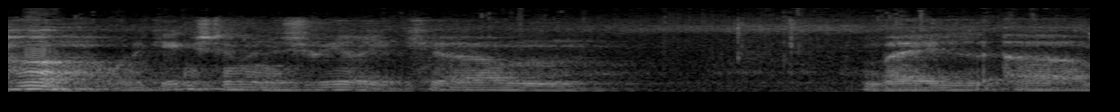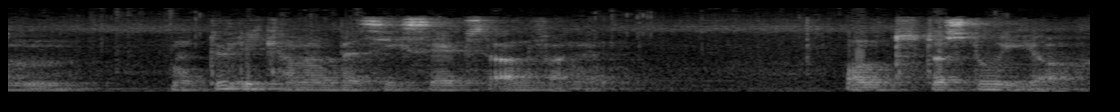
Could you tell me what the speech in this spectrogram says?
ohne Gegenstimmen ist schwierig, ähm, weil ähm, natürlich kann man bei sich selbst anfangen. Und das tue ich auch.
